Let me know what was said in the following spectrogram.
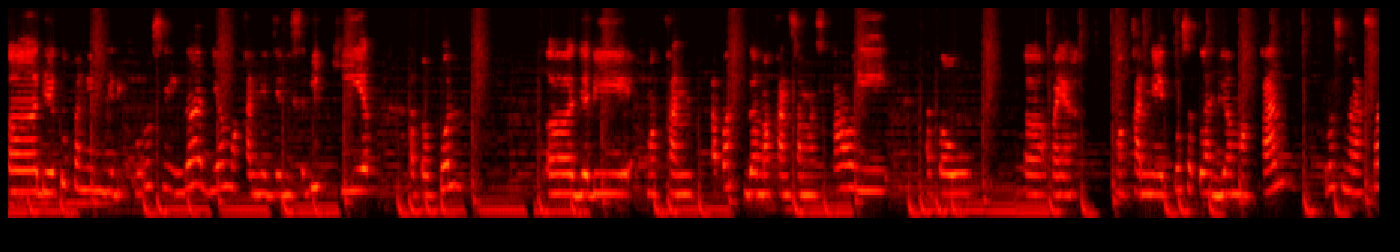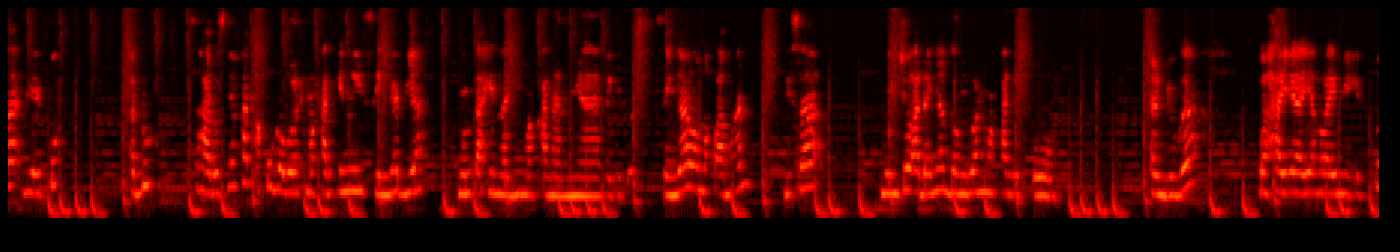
uh, dia tuh pengen jadi kurus sehingga dia makannya jadi sedikit ataupun uh, jadi makan apa gak makan sama sekali atau uh, apa ya makannya itu setelah dia makan terus ngerasa dia itu aduh seharusnya kan aku gak boleh makan ini sehingga dia muntahin lagi makanannya kayak gitu. Sehingga lama kelamaan bisa muncul adanya gangguan makan itu. Dan juga bahaya yang lainnya itu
